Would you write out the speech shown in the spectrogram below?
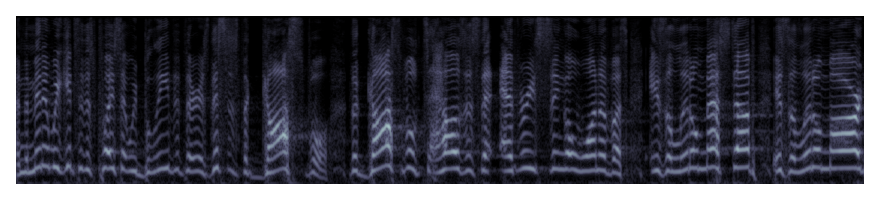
And the minute we get to this place that we believe that there is, this is the gospel. The gospel tells us that every single one of us is a little messed up, is a little marred,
